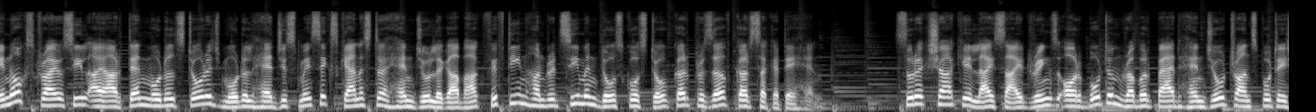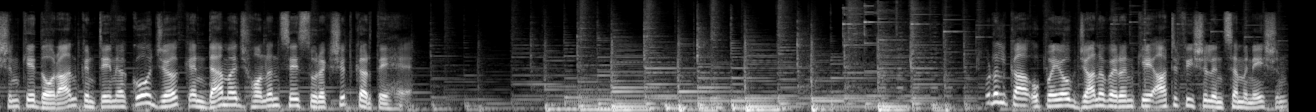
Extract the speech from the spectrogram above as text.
Inox Cryoseal I R ten model storage model है जिसमें सिक्स कैनिस्टर हैं जो लगभग 1500 सीमेंट डोज को स्टोर कर प्रिजर्व कर सकते हैं। सुरक्षा के लाई साइड रिंग्स और बोटम रबर पैड हैं जो ट्रांसपोर्टेशन के दौरान कंटेनर को जर्क एंड डैमेज होने से सुरक्षित करते हैं। मॉडल का उपयोग जानवरन के आर्टिफिशियल इंसेमिनेशन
